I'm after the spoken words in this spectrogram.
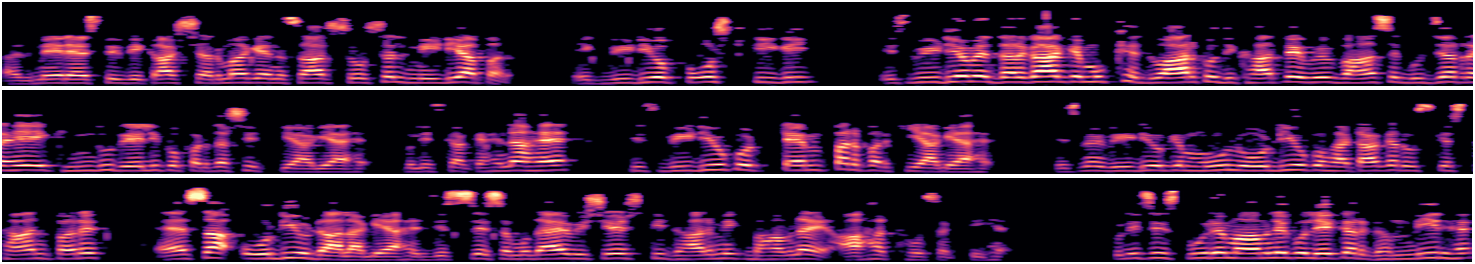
अजमेर एसपी विकास शर्मा के अनुसार सोशल मीडिया पर एक वीडियो पोस्ट की गई। इस वीडियो में दरगाह के मुख्य द्वार को दिखाते हुए वहाँ से गुजर रहे एक हिंदू रैली को प्रदर्शित किया गया है। पुलिस का कहना है इस वीडियो को टेम्पर पर किया गया है। इसमें वीडियो के मूल ऑडियो को हटाकर उसके स्थान पर ऐसा ऑडियो डाला गया है, जिससे समुदाय विशेष की धार्मिक भावनाएँ आहत हो सकती है। पुलिस इस पूरे मामले को लेकर गंभीर है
